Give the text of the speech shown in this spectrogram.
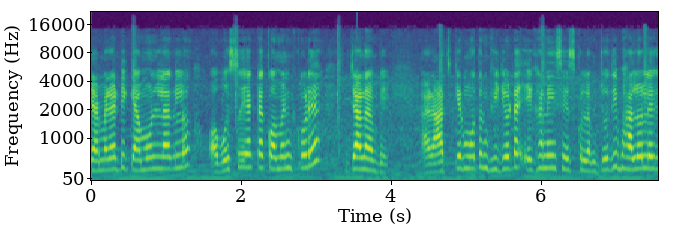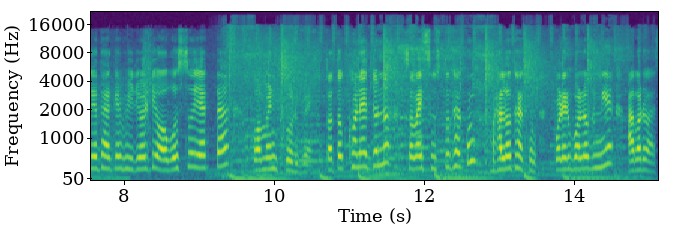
ক্যামেরাটি কেমন লাগল অবশ্যই একটা কমেন্ট করে জানাবে। আর আজকের মতন ভিডিওটা এখানেই শেষ করলাম। যদি ভালো লেগে থাকে ভিডিওটি অবশ্যই একটা কমেন্ট করবে। ততক্ষণের জন্য সবাই সুস্থ থাকুন, ভালো থাকুন। পরের ব্লগ নিয়ে আবারও আস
